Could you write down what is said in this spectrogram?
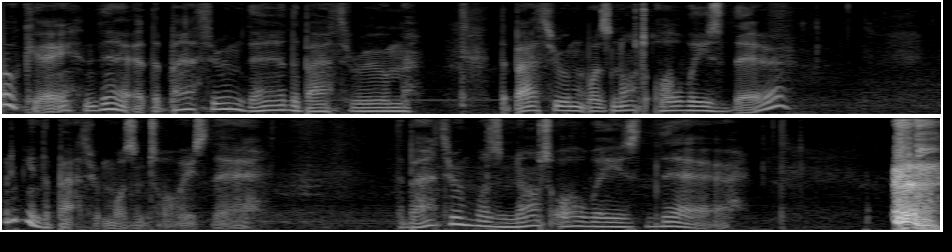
Okay, there, the bathroom, there, the bathroom. The bathroom was not always there? What do you mean the bathroom wasn't always there? The bathroom was not always there. the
